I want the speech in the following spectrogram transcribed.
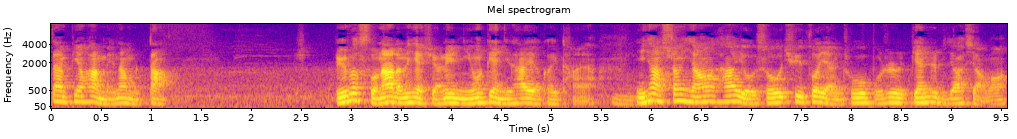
但变化没那么大。比如说唢呐的那些旋律，你用电吉他也可以弹呀。嗯、你像声翔，他有时候去做演出，不是编制比较小吗？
